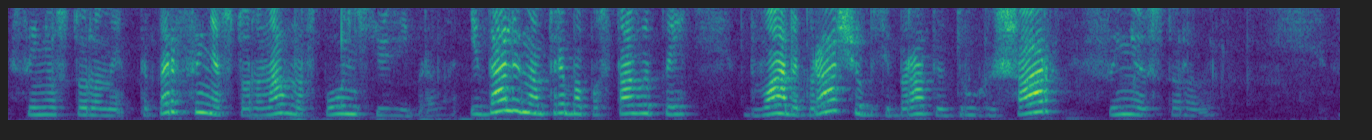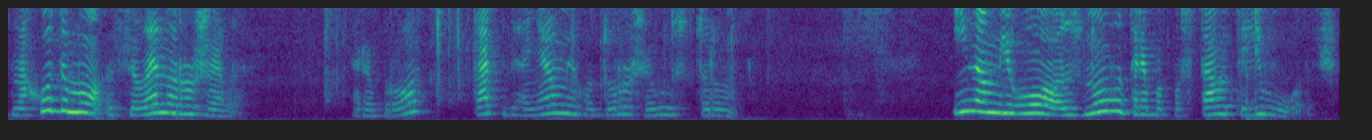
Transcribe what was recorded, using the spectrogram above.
синьої сторони. Тепер синя сторона в нас повністю зібрана. І далі нам треба поставити два ребра, щоб зібрати другий шар з синьої сторони. Знаходимо зелено-рожеве ребро та підганяємо його до рожевої сторони. І нам його знову треба поставити ліворуч.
